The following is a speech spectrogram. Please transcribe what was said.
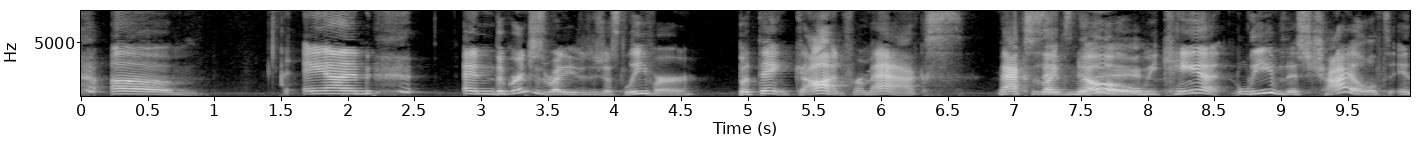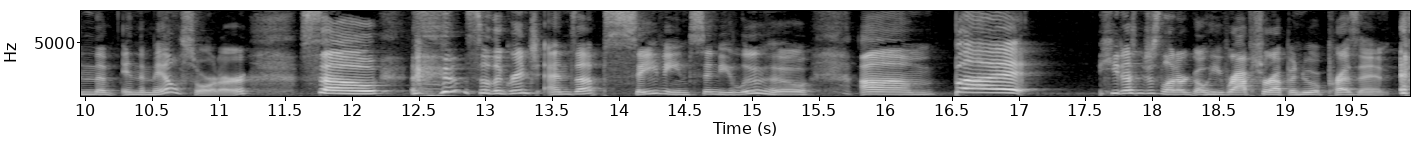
um, and and the Grinch is ready to just leave her. But thank God for Max Max is like, no, day." we can't leave this child in the in the mail sorter. So, so the Grinch ends up saving Cindy Lou Who, um, but he doesn't just let her go. He wraps her up into a present.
